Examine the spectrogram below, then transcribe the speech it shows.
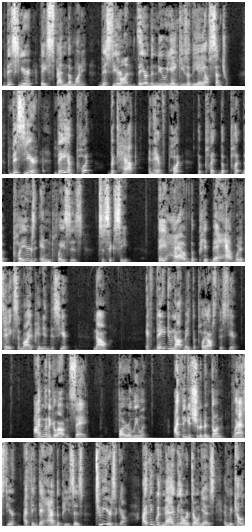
This year they spend the money. This year Tons. they are the new Yankees of the AL Central. This year they have put the cap and they have put the play, the play, the players in places to succeed. They have the they have what it takes, in my opinion, this year. Now, if they do not make the playoffs this year, I'm going to go out and say, fire Leyland. I think it should have been done last year. I think they had the pieces two years ago. I think with Magglio Ordonez and Miguel,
